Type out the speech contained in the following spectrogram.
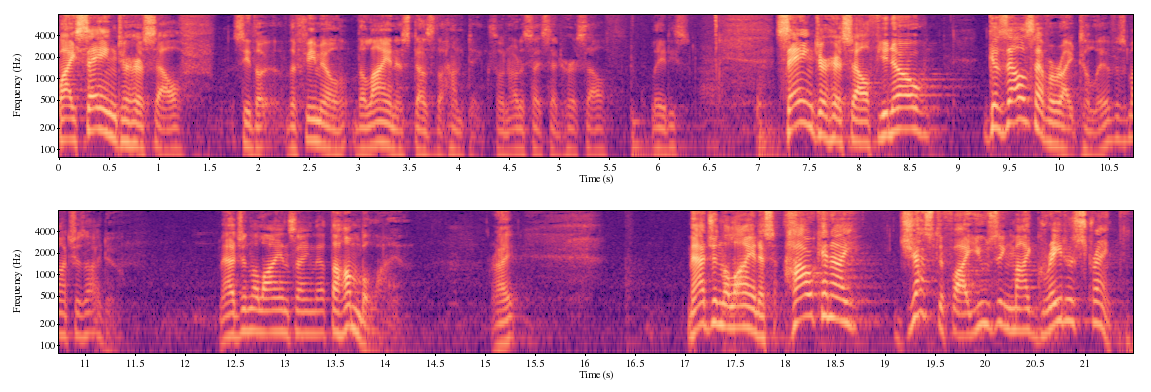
by saying to herself, see, the, the female, the lioness does the hunting. So notice I said herself, ladies. Saying to herself, you know, gazelles have a right to live as much as I do. Imagine the lion saying that, the humble lion, right? Imagine the lioness. How can I justify using my greater strength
